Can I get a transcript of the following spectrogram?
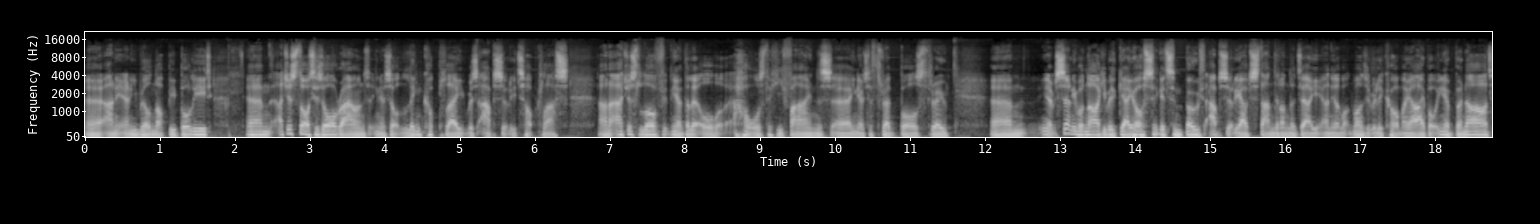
uh, and, and he will not be bullied. Um, I just thought his all-round, you know, sort of link-up play was absolutely top class, and I just love, you know, the little holes that he finds, uh, you know, to thread balls through. Um, you know, certainly wouldn't argue with Gueye or Sigurdsson, both absolutely outstanding on the day, and the ones that really caught my eye. But you know, Bernard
